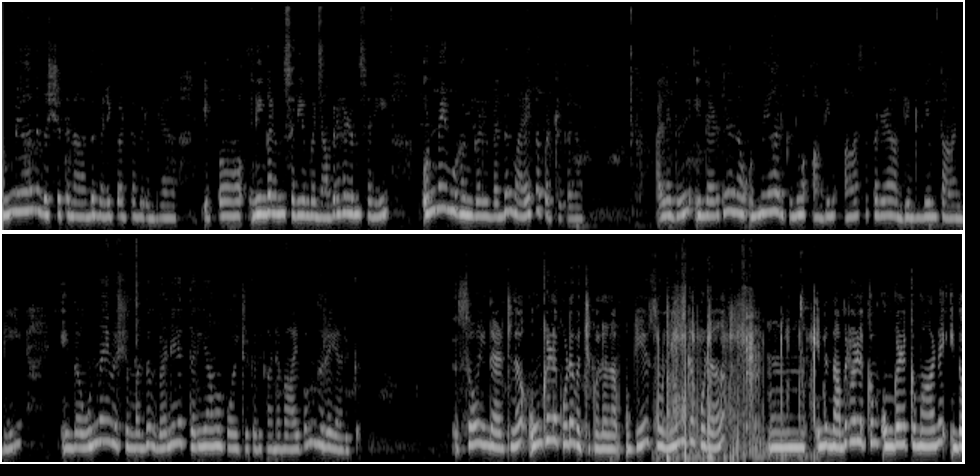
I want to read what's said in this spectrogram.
உண்மையான விஷயத்தை நான் வந்து வெளிப்படுத்த விரும்புகிறேன் இப்போ நீங்களும் சரி உங்கள் நபர்களும் சரி உண்மை முகங்கள் வந்து மறைக்கப்பட்டிருக்கலாம். அல்லது இந்த இடத்துல நான் உண்மையாக இருக்கணும் அப்படின்னு ஆசைப்படுறேன் அப்படின்றதையும் தாண்டி இந்த உண்மை விஷயம் வந்து வெளியே தெரியாமல் போயிட்டுருக்கிறதுக்கான வாய்ப்பும் நிறைய இருக்குது ஸோ இந்த இடத்துல உங்களை கூட வச்சுக்கொள்ளலாம் ஓகே ஸோ நீங்கள் கூட இந்த நபர்களுக்கும் உங்களுக்குமான இந்த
